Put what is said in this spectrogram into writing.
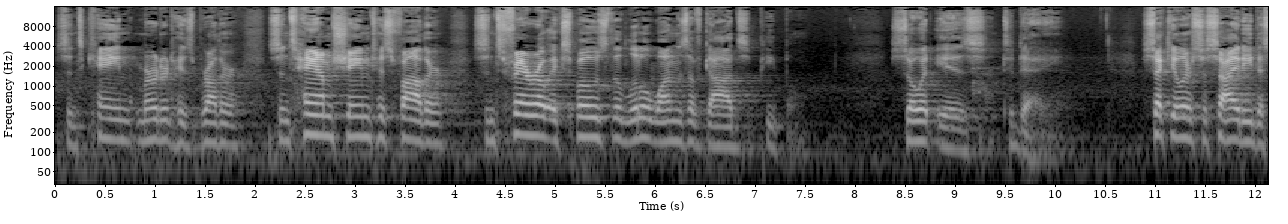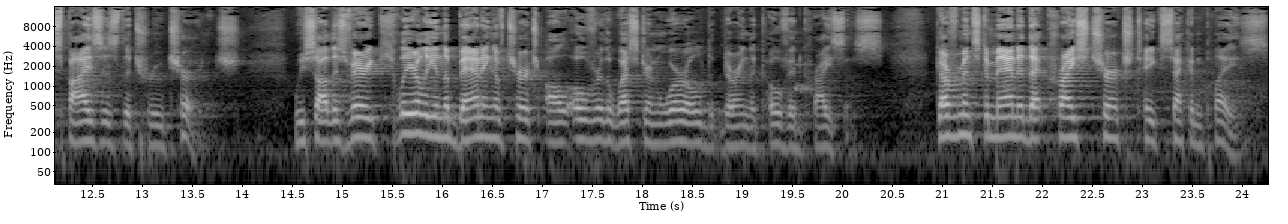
Since Cain murdered his brother, since Ham shamed his father, since Pharaoh exposed the little ones of God's people. So it is today. Secular society despises the true church. We saw this very clearly in the banning of church all over the Western world during the COVID crisis. Governments demanded that Christ church take second place.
